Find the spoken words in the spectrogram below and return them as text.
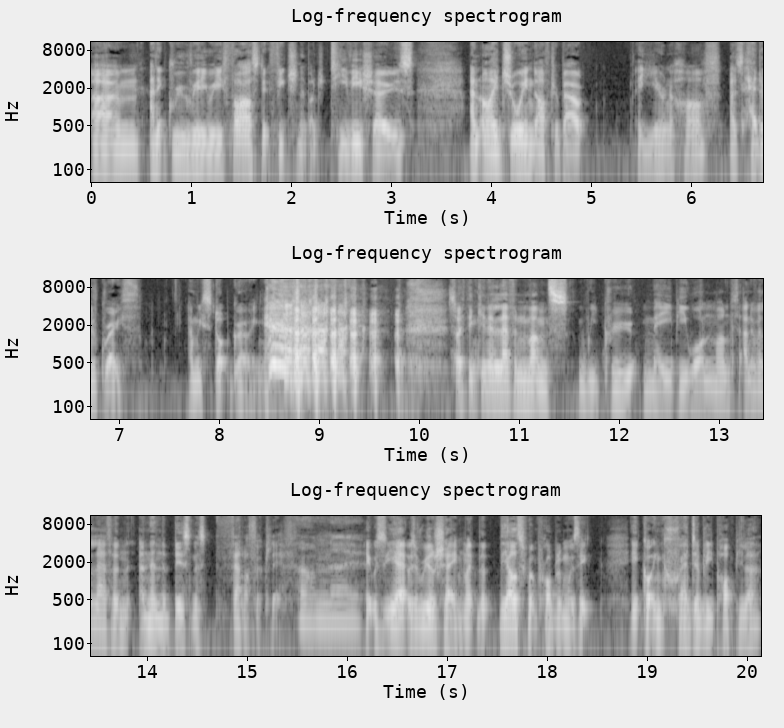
Um, and it grew really, really fast. It featured in a bunch of TV shows. And I joined after about a year and a half as head of growth, and we stopped growing. so I think in 11 months, we grew maybe one month out of 11, and then the business fell off a cliff. oh no. It was yeah, it was a real shame. Like the, the ultimate problem was it it got incredibly popular,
